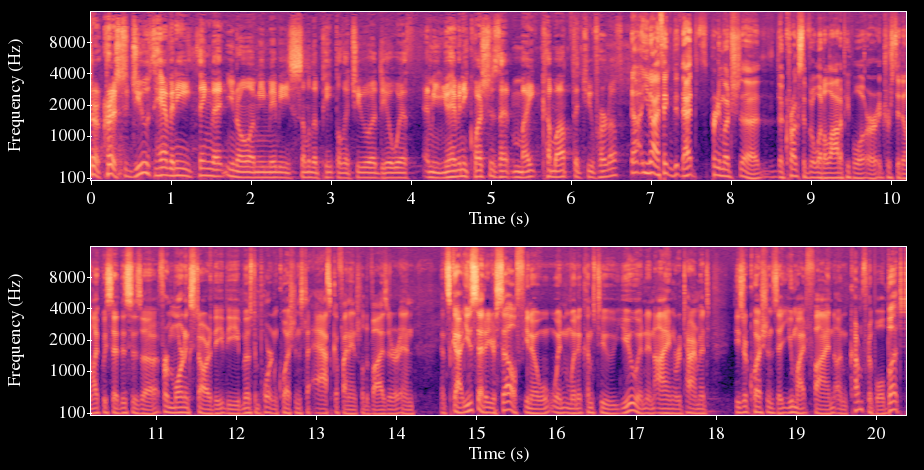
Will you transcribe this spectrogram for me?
Sure, Chris. Did you have anything that you know? I mean, maybe some of the people that you uh, deal with. I mean, you have any questions that might come up that you've heard of? No, you know, I think that's pretty much uh, the crux of what a lot of people are interested in. Like we said, this is uh, for Morningstar the, the most important questions to ask a financial advisor. And and Scott, you said it yourself. You know, when when it comes to you and, and eyeing retirement, these are questions that you might find uncomfortable. But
